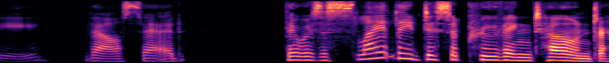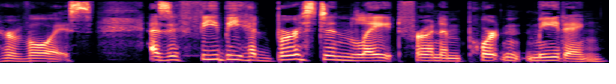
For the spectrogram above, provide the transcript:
Phoebe, Val said. There was a slightly disapproving tone to her voice, as if Phoebe had burst in late for an important meeting.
